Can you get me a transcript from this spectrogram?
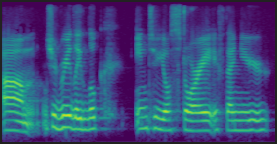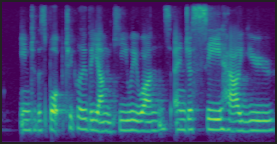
um, should really look into your story if they knew into the sport, particularly the young Kiwi ones, and just see how you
